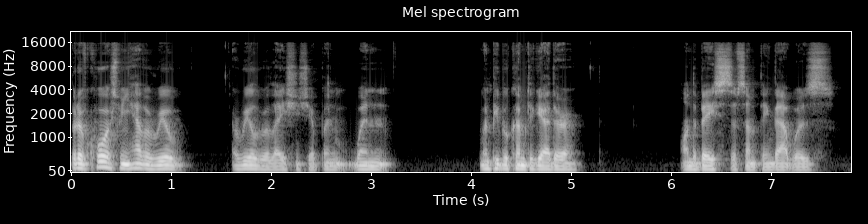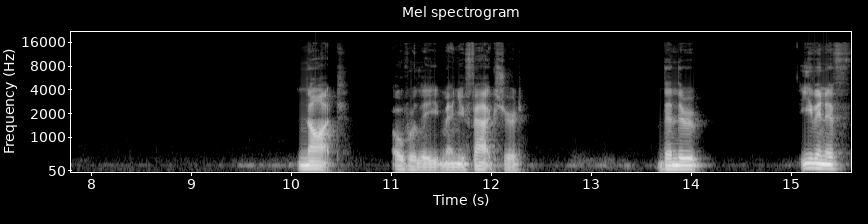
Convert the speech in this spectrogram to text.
But of course, when you have a real a real relationship, when when when people come together on the basis of something that was not overly manufactured, then there, even if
